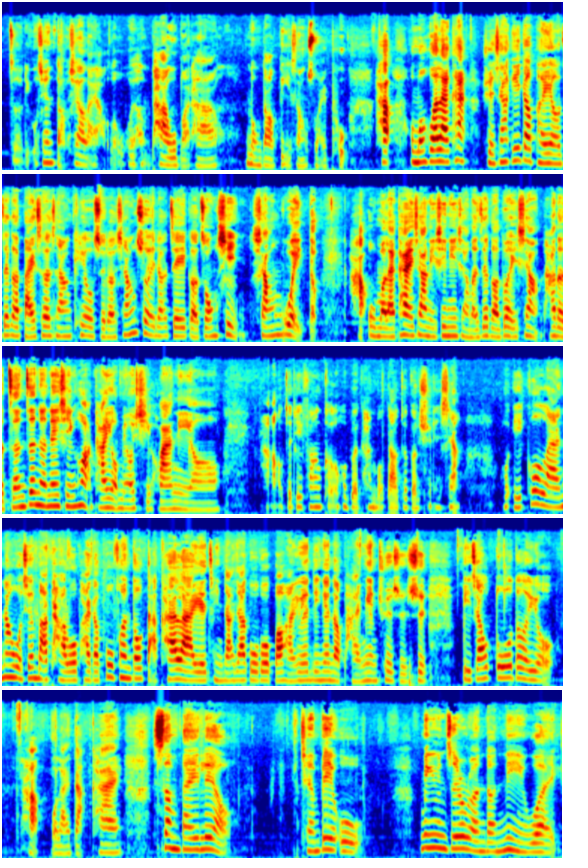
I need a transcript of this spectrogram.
这里我先倒下来好了，我会很怕我把它弄到地上摔破。好，我们回来看选项一的朋友，这个白色香 Kiehl's 的香水的这个中性香味的。好，我们来看一下你心里想的这个对象，他的真正的内心话，他有没有喜欢你哦？好，这地方可能会不会看不到这个选项？我移过来，那我先把塔罗牌的部分都打开来，也请大家多多包涵，因为今天的牌面确实是比较多的哟。好，我来打开圣杯六、钱币五、命运之轮的逆位、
